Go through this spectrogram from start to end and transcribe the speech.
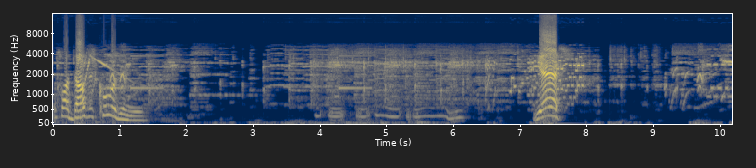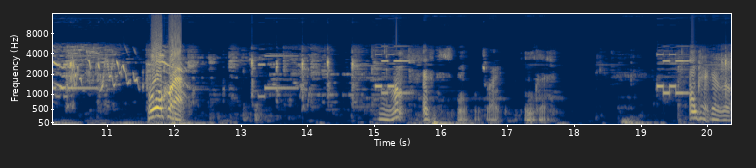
That's why Bowser's cooler than you. Yes! Bull crap! Hmm, that's right. Okay. Okay, there we go.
